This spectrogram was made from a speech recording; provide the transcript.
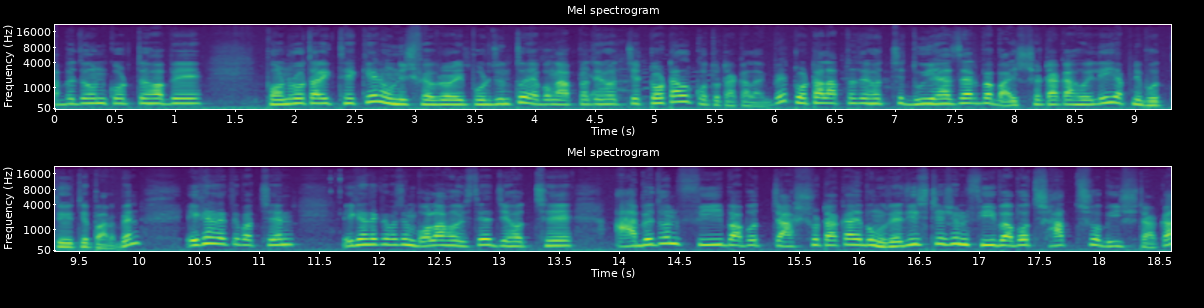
আবেদন করতে হবে পনেরো তারিখ থেকে উনিশ ফেব্রুয়ারি পর্যন্ত এবং আপনাদের হচ্ছে টোটাল কত টাকা লাগবে? টোটাল আপনাদের হচ্ছে দুই হাজার বা বাইশশো টাকা হইলেই আপনি ভর্তি হইতে পারবেন। এখানে দেখতে পাচ্ছেন এখানে দেখতে পাচ্ছেন, বলা হয়েছে যে হচ্ছে আবেদন ফি বাবদ চারশো টাকা এবং রেজিস্ট্রেশন ফি বাবদ সাতশো বিশ টাকা।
